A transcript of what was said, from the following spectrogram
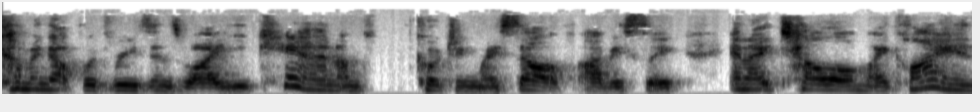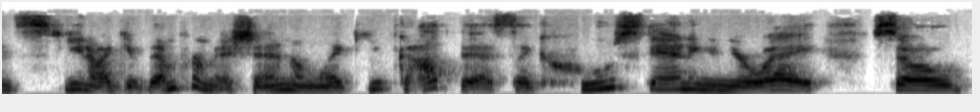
coming up with reasons why you can. I'm coaching myself, obviously. And I tell all my clients, you know, I give them permission. I'm like, you got this. Like, who's standing in your way? So,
